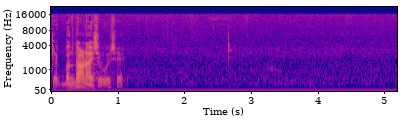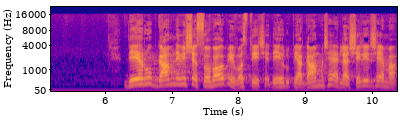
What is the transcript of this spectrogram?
ક્યાંક બંધાણા છે એવું છે. દેહરૂપ ગામને વિશે સ્વભાવપી વસ્તી છે. દેહરૂપી આ ગામ છે એટલે આ શરીર છે, એમાં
